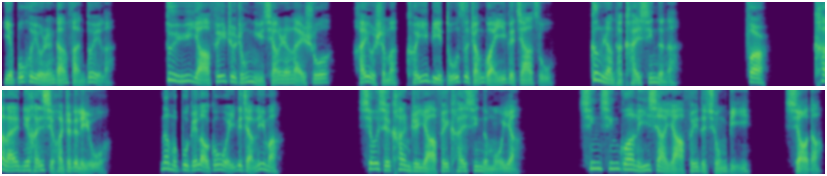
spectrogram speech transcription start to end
也不会有人敢反对了。对于亚菲这种女强人来说，还有什么可以比独自掌管一个家族更让他开心的呢？凤儿。看来你很喜欢这个礼物，那么不给老公我一个奖励吗？萧邪看着亚飞开心的模样，轻轻刮了一下亚飞的穷鼻，笑道：“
